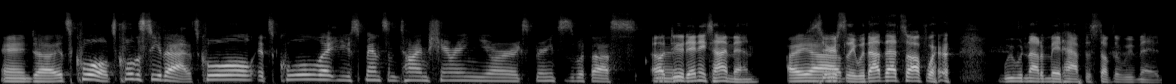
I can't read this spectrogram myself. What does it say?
and uh, it's cool. It's cool to see that. It's cool. It's cool that you spent some time sharing your experiences with us. Oh, And dude, anytime, man. I uh, Seriously, without that software, we would not have made half the stuff that we've made.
